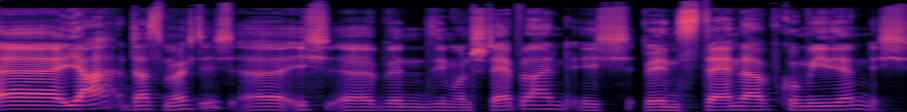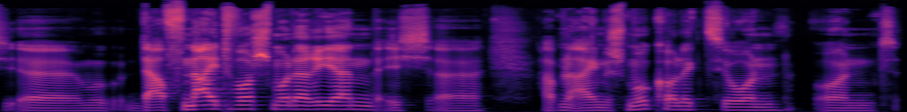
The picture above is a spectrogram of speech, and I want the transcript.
Äh, ja, das möchte ich. Äh, ich äh, bin Simon Stäblein. Ich bin Stand-up-Comedian. Ich äh, darf Nightwash moderieren. Ich äh, habe eine eigene Schmuckkollektion und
